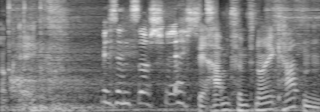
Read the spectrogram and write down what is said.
Okay. Wir sind so schlecht. Wir haben fünf neue Karten.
